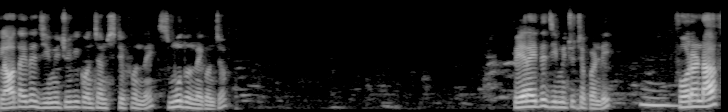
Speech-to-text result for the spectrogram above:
క్లాత్ అయితే జిమిచూకి కొంచెం స్టిఫ్ ఉంది. స్మూత్ ఉంది కొంచెం. పేరు అయితే జిమిచూ చెప్పండి. ఫోర్ అండ్ హాఫ్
